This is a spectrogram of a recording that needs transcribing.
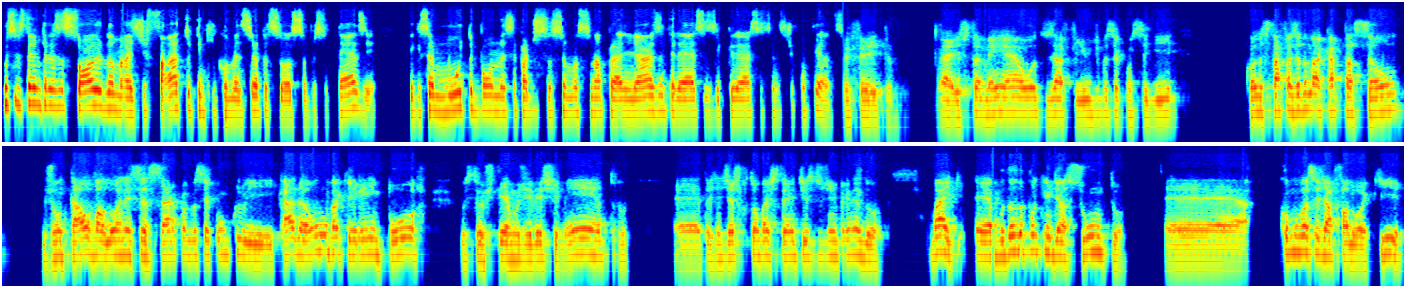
o sistema empresa é sólido, mas de fato tem que convencer pessoas sobre sua tese, tem que ser muito bom nessa parte de social emocional para alinhar os interesses e criar esse senso de confiança. Perfeito. É, isso também é outro desafio de você conseguir, quando está fazendo uma captação, juntar o valor necessário para você concluir. E cada um vai querer impor os seus termos de investimento. É, então a gente já escutou bastante isso de empreendedor. Mike, é, mudando um pouquinho de assunto, é, como você já falou aqui,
